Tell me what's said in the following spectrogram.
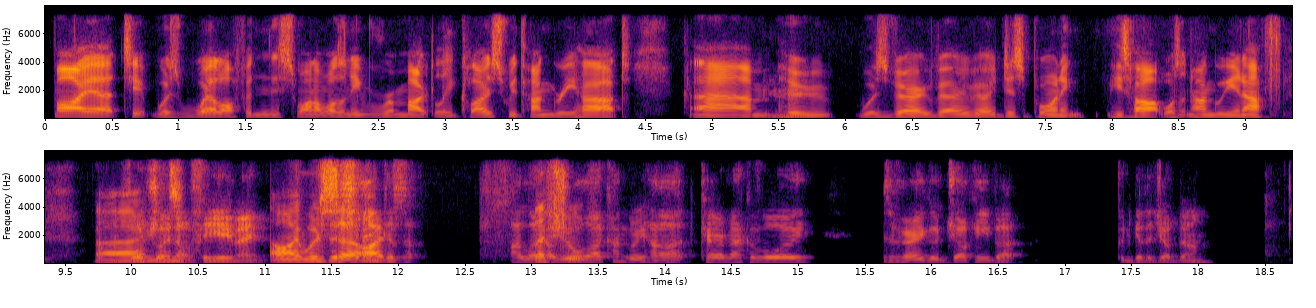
My uh, tip was well off in this one. I wasn't even remotely close with Hungry Heart, um, mm-hmm. who was very, very, very disappointing. His heart wasn't hungry enough. Uh, Unfortunately, not for you, mate. I was. Uh, I, I, like, I really like Hungry Heart. Kerrin McAvoy is a very good jockey, but couldn't get the job done.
